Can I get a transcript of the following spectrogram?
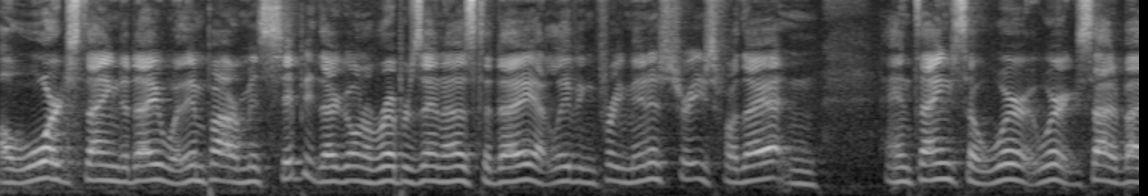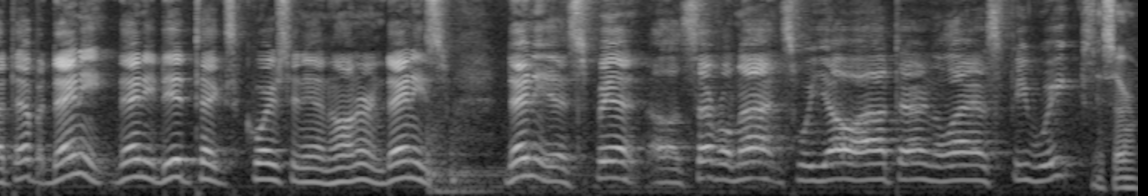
awards thing today with Empire Mississippi. They're going to represent us today at Living Free Ministries for that and and things. So we're we're excited about that. But Danny Danny did take a question in, Hunter, and Danny's Danny has spent uh, several nights with y'all out there in the last few weeks yes, sir.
